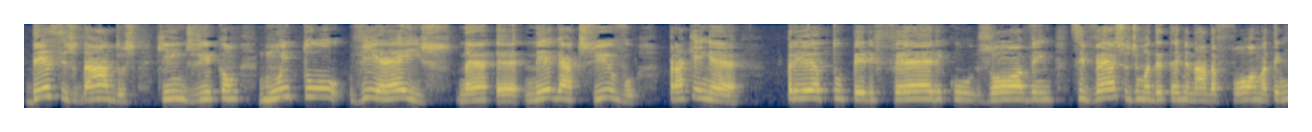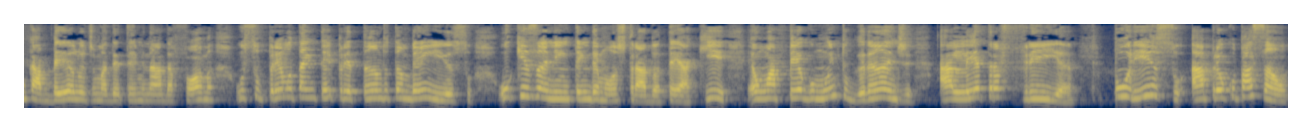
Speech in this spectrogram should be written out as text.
desses dados que indicam muito viés né, é, negativo para quem é preto, periférico, jovem, se veste de uma determinada forma, tem um cabelo de uma determinada forma, o Supremo está interpretando também isso. O que Zanin tem demonstrado até aqui é um apego muito grande à letra fria. Por isso, a preocupação.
